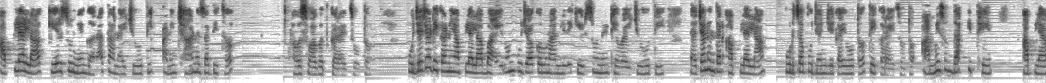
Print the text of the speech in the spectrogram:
आपल्याला केरसुने घरात आणायची होती आणि छान असं तिचं स्वागत करायचं होतं. पूजेच्या ठिकाणी आपल्याला बाहेरून पूजा करून आणलेली केरसुने ठेवायची होती. त्याच्यानंतर आपल्याला पुढचं पूजन जे काही होतं ते करायचं होतं. आम्ही सुद्धा इथे आपल्या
